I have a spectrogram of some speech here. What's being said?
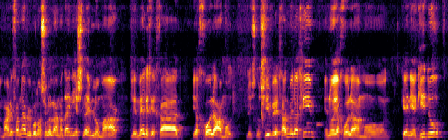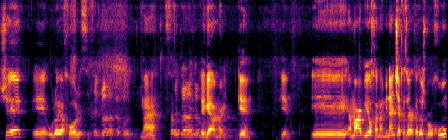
אמר לפניו, ריבונו של עולם, עדיין יש להם לומר, למלך אחד יכול לעמוד, לשלושים ואחד מלכים אינו יכול לעמוד. כן, יגידו שהוא לא יכול... שיחק לו על הכבוד. מה? שיחק לו על הכבוד. לגמרי, כן, כן. אה, אמר רבי יוחנן, מניין שחזר הקדוש ברוך הוא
